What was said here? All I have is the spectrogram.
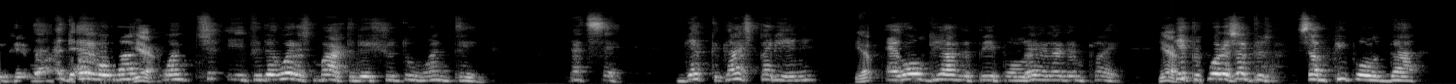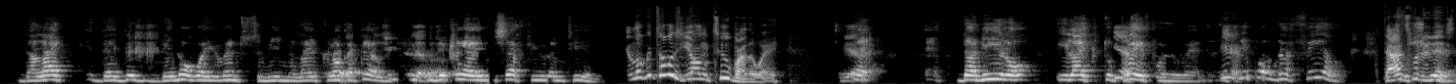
to hit rock. They have one, Yeah. one, if they were smart, they should do one thing. That's it. Get the Gasparini Yep. and all the other people, let, let them play. Yeah. If, for example, some people that that like they they, they know what Juventus mean, like Locatelli, yeah. he declare himself Juventino. And Locatello's young too, by the way. Yeah. Eh, eh, Danilo, he like to Yeah. play for Juventus. Yeah. People that feel. That's For what it is.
